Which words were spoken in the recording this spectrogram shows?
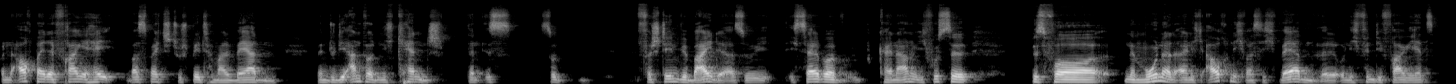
Und auch bei der Frage, hey, was möchtest du später mal werden? Wenn du die Antwort nicht kennst, dann ist so, verstehen wir beide. Also ich selber, keine Ahnung, ich wusste bis vor einem Monat eigentlich auch nicht, was ich werden will. Und ich finde die Frage jetzt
